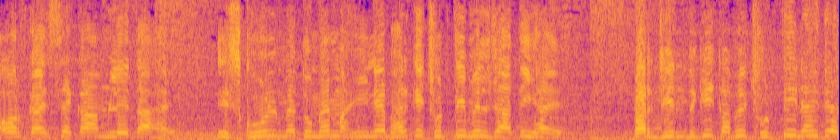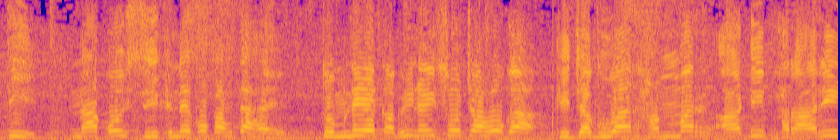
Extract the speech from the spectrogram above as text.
और कैसे काम लेता है। स्कूल में तुम्हें महीने भर की छुट्टी मिल जाती है, पर ज़िंदगी कभी छुट्टी नहीं देती, ना कोई सीखने को कहता है। तुमने ये कभी नहीं सोचा होगा कि Jaguar, Hummer Audi Ferrari,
